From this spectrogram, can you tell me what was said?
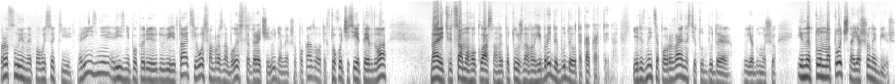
Рослини по висоті різні, різні по періоду вегетації. Ось вам розноболисте, до речі, людям, якщо показувати. Хто хоче сіяти F2, навіть від самого класного і потужного гібриду буде отака картина. І різниця по врожайності тут буде, ну я думаю, що і не тонна точна, якщо не більше.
